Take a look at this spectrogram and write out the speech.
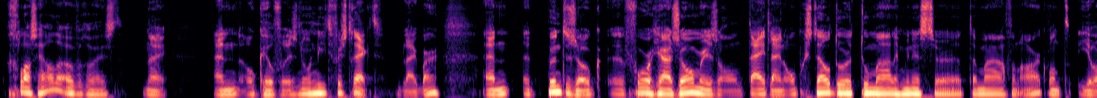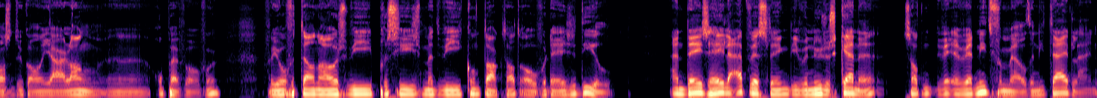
glashelder over geweest? Nee. En ook heel veel is nog niet verstrekt, blijkbaar. En het punt is ook, eh, vorig jaar zomer is al een tijdlijn opgesteld door toenmalig minister Tamara van Ark. Want hier was natuurlijk al een jaar lang uh, ophef over. Van joh, vertel nou eens wie precies met wie contact had over deze deal. En deze hele appwisseling die we nu dus kennen, werd niet vermeld in die tijdlijn.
